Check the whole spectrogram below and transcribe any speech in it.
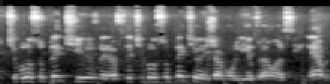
su- título supletivo, ele vai fazer título supletivo. Ele joga um livrão assim, lembra?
